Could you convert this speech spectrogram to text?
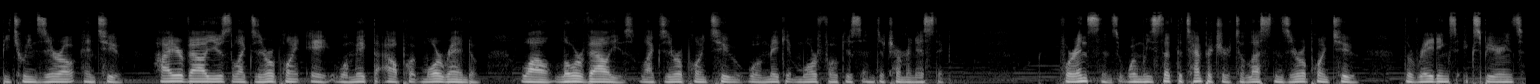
between 0 and 2. Higher values like 0.8 will make the output more random, while lower values like 0.2 will make it more focused and deterministic. For instance, when we set the temperature to less than 0.2, the ratings experience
